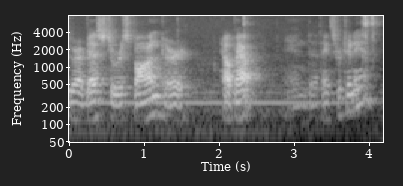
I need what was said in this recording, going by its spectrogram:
do our best to respond or help out. And uh, thanks for tuning in.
